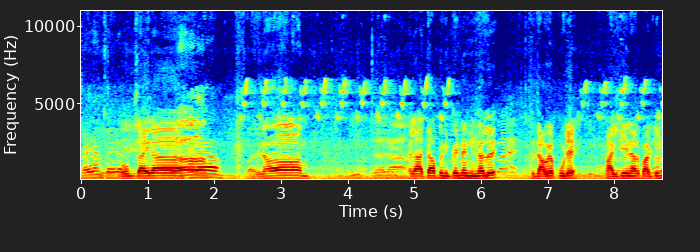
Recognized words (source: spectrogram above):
साईराम साईराम. ओम साईराम. साईराम. चला आता आपण इकडनं निघालोय. तर जाऊया पुढे. पालखी येणार पाठून.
